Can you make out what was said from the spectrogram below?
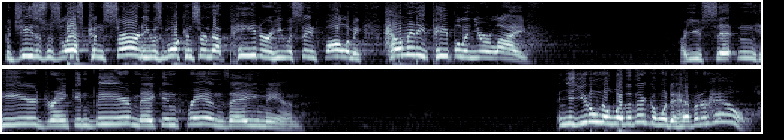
But Jesus was less concerned. He was more concerned about Peter. He was saying, Follow me. How many people in your life are you sitting here drinking beer, making friends? Amen. And yet you don't know whether they're going to heaven or hell.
